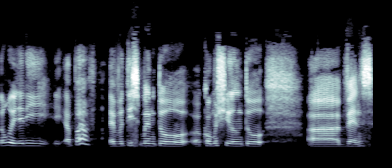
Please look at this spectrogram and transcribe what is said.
terus jadi apa advertisement tu uh, commercial untuk uh, Vans.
